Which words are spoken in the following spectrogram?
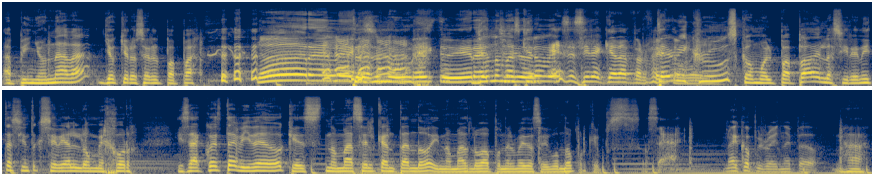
apiñonada, yo quiero ser el papá. ¡Órale! Entonces me- Estuviera yo nomás chido. quiero ver Ese sí le queda perfecto. Terry güey. Crews como el papá de la sirenita. Siento que sería lo mejor. Y sacó este video que es nomás él cantando y nomás lo voy a poner medio segundo porque, pues, o sea, No hay copyright, no hay pedo. ajá.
